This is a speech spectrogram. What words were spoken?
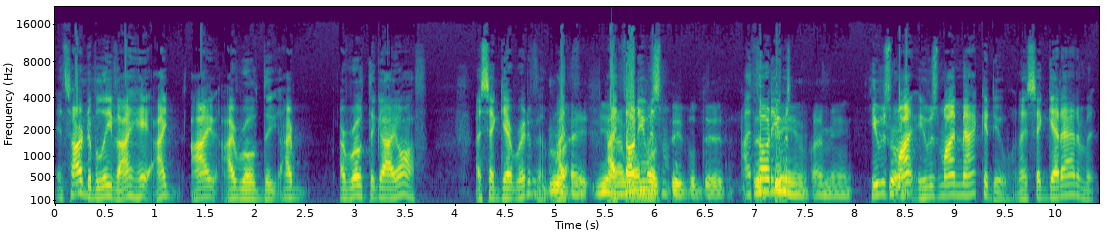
it's hard to believe. I hate I I I wrote the I I wrote the guy off. I said get rid of him. I- Right. yeah. I thought well, he was most people did. I the thought he was- I mean, he was sure. my he was my McAdoo, and I said get out of it.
